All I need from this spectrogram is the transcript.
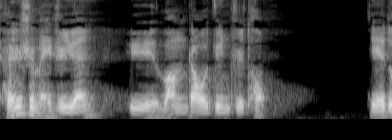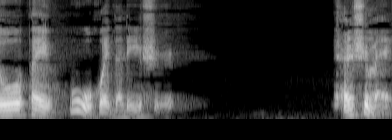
陈世美之冤与王昭君之痛，解读被误会的历史。陈世美，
